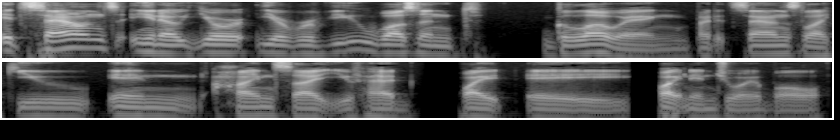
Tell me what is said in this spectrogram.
it sounds, you know, your your review wasn't glowing, but it sounds like you, in hindsight, you've had quite a quite an enjoyable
